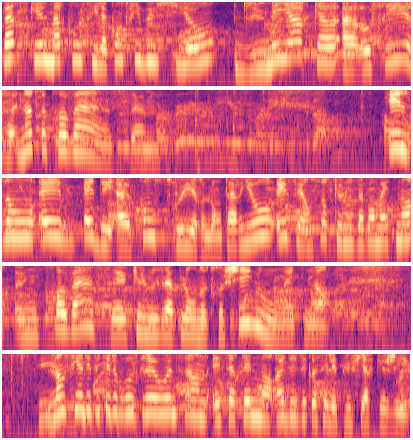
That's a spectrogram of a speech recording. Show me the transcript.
parce qu'il marque aussi la contribution du meilleur qu'a à offrir notre province. Ils ont aidé à construire l'Ontario et fait en sorte que nous avons maintenant une province que nous appelons notre chez-nous maintenant. L'ancien député de Bruce Owen Sound est certainement un des Écossais les plus fiers que j'ai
